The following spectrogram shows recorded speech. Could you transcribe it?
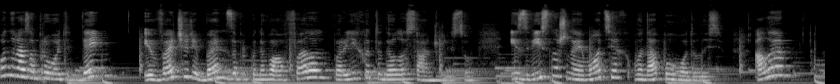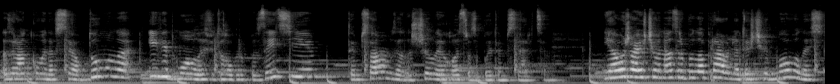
Вони разом проводять день, і ввечері Бен запропонував Фелон переїхати до Лос-Анджелесу. І звісно ж, на емоціях вона погодилась. Але зранку вона все обдумала і відмовилась від його пропозиції, тим самим залишила його з розбитим серцем. Я вважаю, що вона зробила правильно те, що відмовилась,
